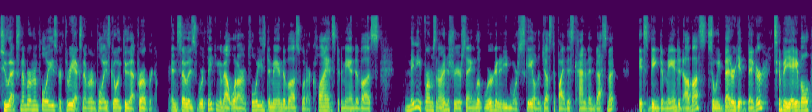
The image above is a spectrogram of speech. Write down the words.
2X number of employees, or 3X number of employees going through that program. And so, as we're thinking about what our employees demand of us, what our clients demand of us, many firms in our industry are saying, look, we're going to need more scale to justify this kind of investment. It's being demanded of us. So, we better get bigger to be able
